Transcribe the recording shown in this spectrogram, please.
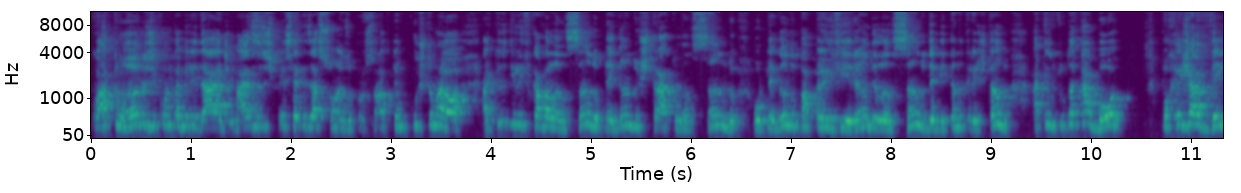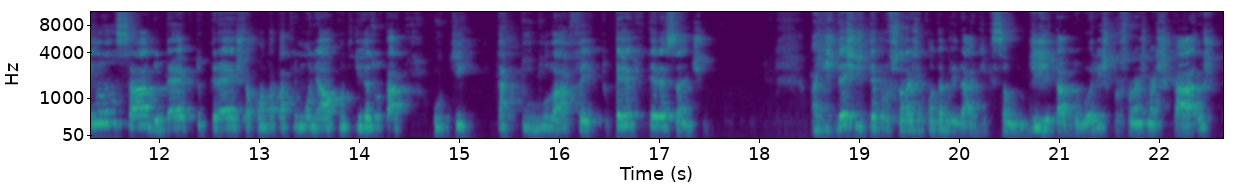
quatro anos de contabilidade, mais as especializações, o profissional que tem um custo maior. Aquilo que ele ficava lançando, pegando o extrato lançando, ou pegando o papel e virando e lançando, debitando, acreditando, aquilo tudo acabou. Porque já vem lançado débito, crédito, a conta patrimonial, a conta de resultado, o que está tudo lá feito. Veja que interessante. A gente deixa de ter profissionais de contabilidade que são digitadores, profissionais mais caros,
